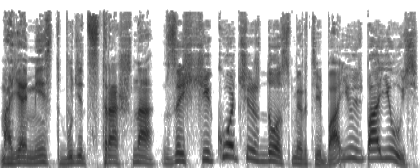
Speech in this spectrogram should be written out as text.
Моя месть будет страшна. Защекочешь до смерти, боюсь, боюсь.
